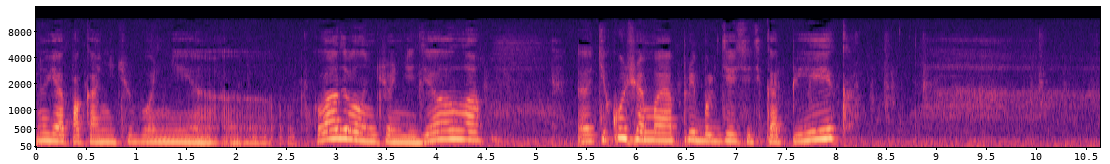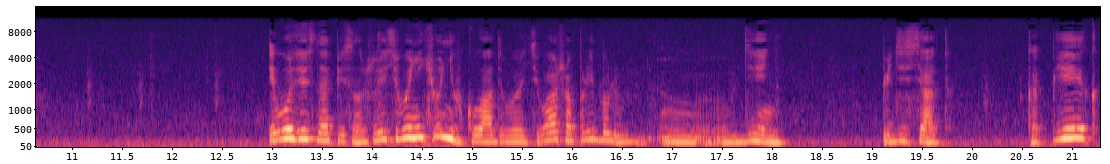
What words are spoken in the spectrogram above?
Но я пока ничего не э, вкладывала, ничего не делала. Э, текущая моя прибыль 10 копеек. И вот здесь написано, что если вы ничего не вкладываете, ваша прибыль в день 50 копеек,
